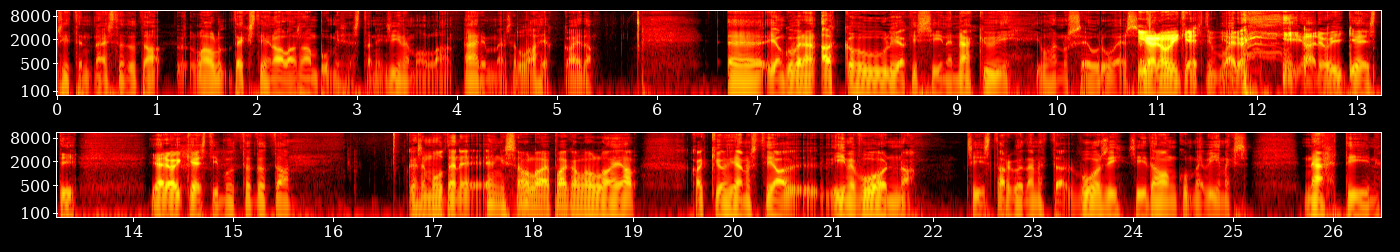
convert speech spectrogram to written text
sitten näistä tota, laulutekstien alasampumisesta, niin siinä me ollaan äärimmäisen lahjakkaita. Öö, jonkun verran alkoholiakin siinä näkyi juhannusseurueessa. Ihan oikeesti? Jäädä, jäädä oikeesti. Jäädä oikeesti, mutta tota, kyllä se muuten hengissä ollaan ja paikalla ollaan ja kaikki on hienosti ja viime vuonna, siis tarkoitan, että vuosi siitä on, kun me viimeksi nähtiin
